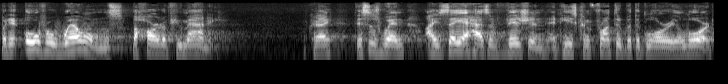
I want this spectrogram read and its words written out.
but it overwhelms the heart of humanity. Okay? This is when Isaiah has a vision and he's confronted with the glory of the Lord.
